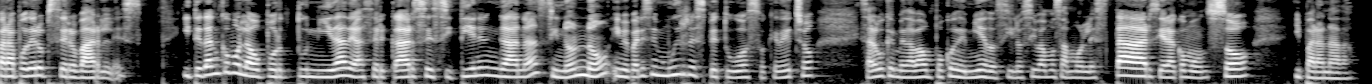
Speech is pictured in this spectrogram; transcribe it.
para poder observarles. Y te dan como la oportunidad de acercarse si tienen ganas, si no, no. Y me parece muy respetuoso, que de hecho es algo que me daba un poco de miedo, si los íbamos a molestar, si era como un so, y para nada.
